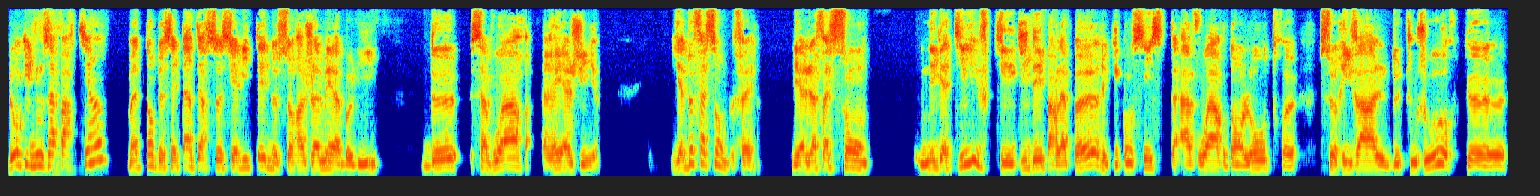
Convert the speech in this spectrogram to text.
Donc il nous appartient, maintenant que cette intersocialité ne sera jamais abolie, de savoir réagir. Il y a deux façons de faire. Il y a la façon négative qui est guidée par la peur et qui consiste à voir dans l'autre ce rival de toujours que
